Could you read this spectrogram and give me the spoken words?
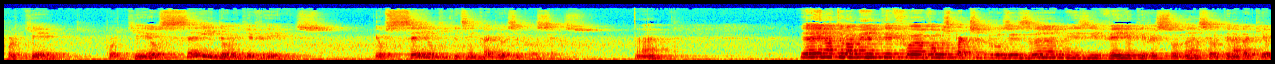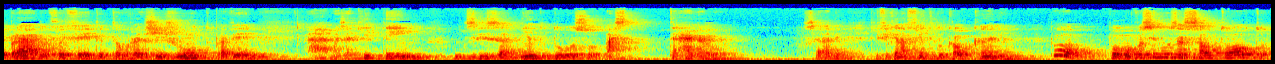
Por quê? Porque eu sei de onde veio isso. Eu sei o que, desencadeou esse processo. Né? E aí, naturalmente, foi, vamos partir para os exames e veio de ressonância, não tem nada quebrado, foi feito então raio-x junto para ver, ah, mas aqui tem um deslizamento do osso astrágalo, sabe? Que fica na frente do calcâneo. Pô, pô, mas você não usa salto alto?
